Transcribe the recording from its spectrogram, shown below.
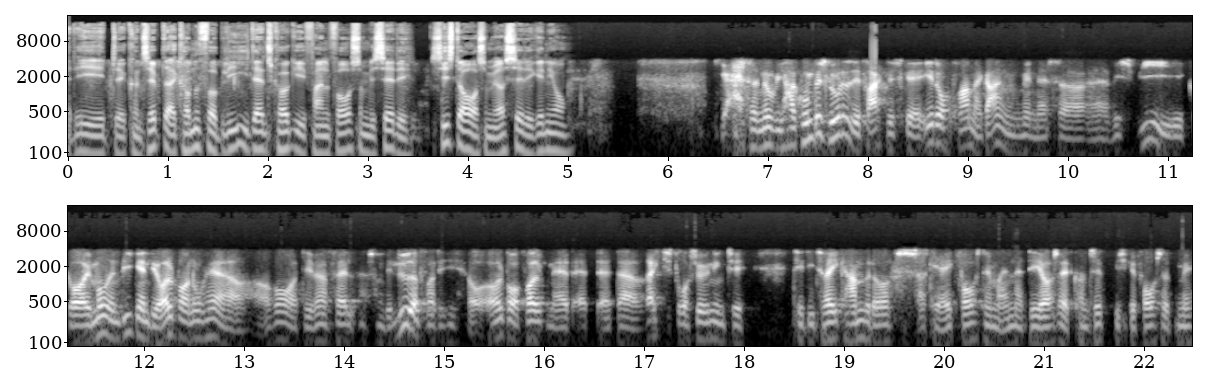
Er det et øh, koncept, der er kommet for at blive i dansk hockey i Final Four, som vi ser det sidste år, som vi også ser det igen i år? Ja, altså nu, vi har kun besluttet det faktisk øh, et år frem ad gangen, men altså, øh, hvis vi går imod en weekend i Aalborg nu her, og hvor det i hvert fald, som det lyder for de Aalborg-folkene, at, at, at der er rigtig stor søgning til, til de tre kampe der, så kan jeg ikke forestille mig, andet, at det også er et koncept, vi skal fortsætte med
